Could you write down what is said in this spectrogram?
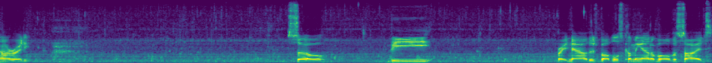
Alrighty. So the right now there's bubbles coming out of all the sides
